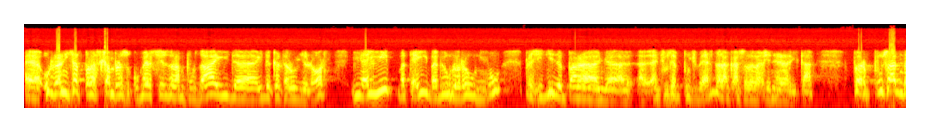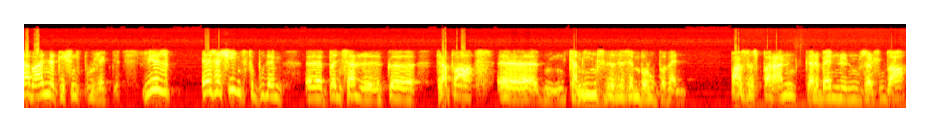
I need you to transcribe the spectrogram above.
eh, organitzat per les cambres de comercis de l'Empordà i, de, i de Catalunya Nord, i ahir mateix va haver una reunió presidida per en, eh, en Josep Puigverd de la Casa de la Generalitat, per posar endavant aquests projectes. I és, és així que podem eh, pensar que trapar eh, camins de desenvolupament, pas esperant que ven nos ajudar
